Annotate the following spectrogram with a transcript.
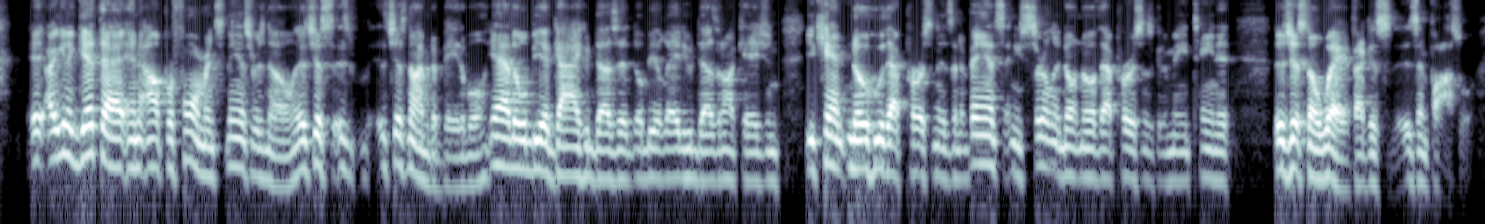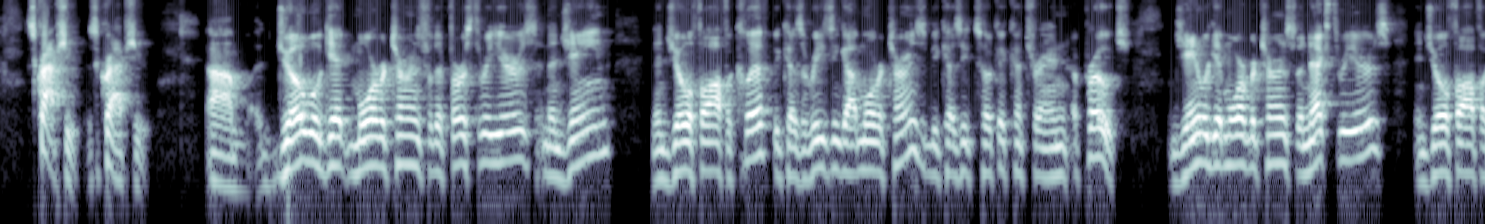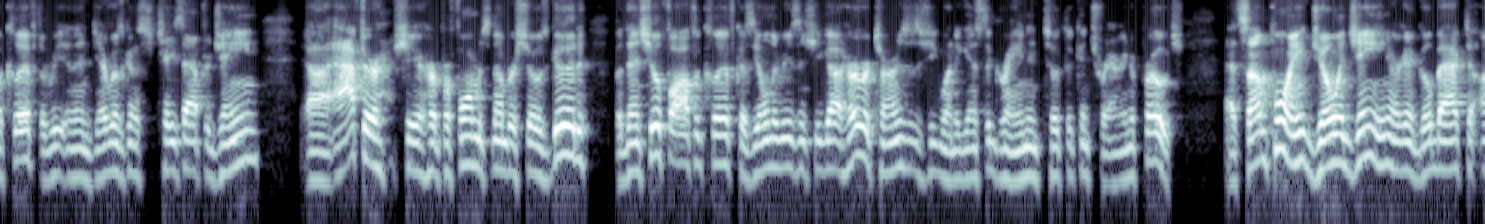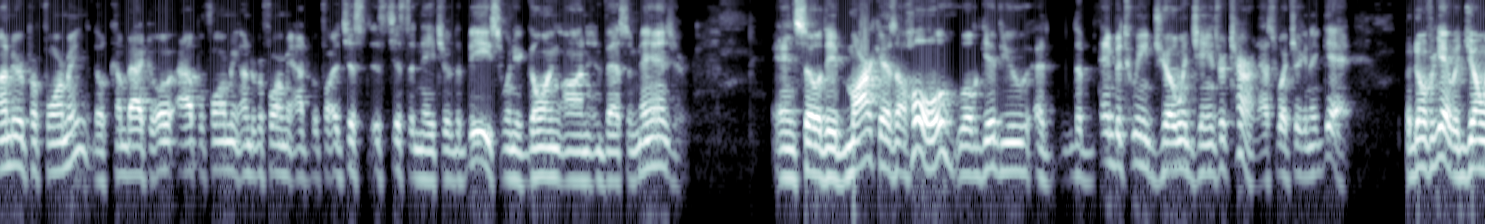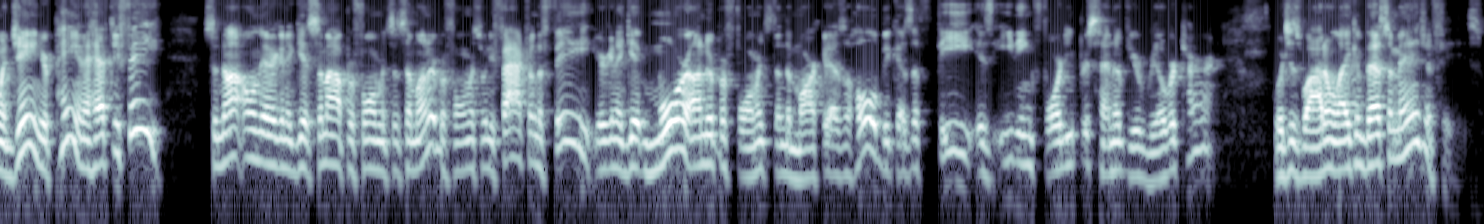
are you going to get that in outperformance? The answer is no. It's just it's, it's just not even debatable. Yeah, there will be a guy who does it. There'll be a lady who does it on occasion. You can't know who that person is in advance, and you certainly don't know if that person is going to maintain it. There's just no way. In fact, it's, it's impossible. It's a crapshoot. It's a crapshoot. Um, Joe will get more returns for the first three years, and then Jane. Then Joe will fall off a cliff because the reason he got more returns is because he took a contrarian approach. Jane will get more returns for the next three years and Joe will fall off a cliff. The re- and then everyone's going to chase after Jane. Uh, after she her performance number shows good, but then she'll fall off a cliff because the only reason she got her returns is she went against the grain and took the contrarian approach. At some point, Joe and Jane are going to go back to underperforming. They'll come back to outperforming, underperforming, outperforming. It's just it's just the nature of the beast when you're going on investment manager. And so the market as a whole will give you a, the in between Joe and Jane's return. That's what you're going to get. But don't forget, with Joe and Jane, you're paying a hefty fee. So not only are you going to get some outperformance and some underperformance, when you factor in the fee, you're going to get more underperformance than the market as a whole because the fee is eating 40% of your real return, which is why I don't like investment management fees.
